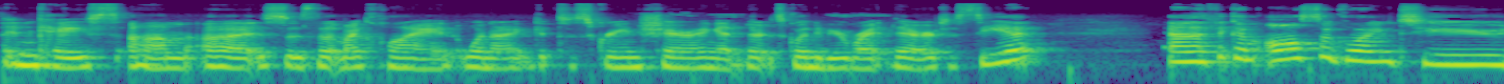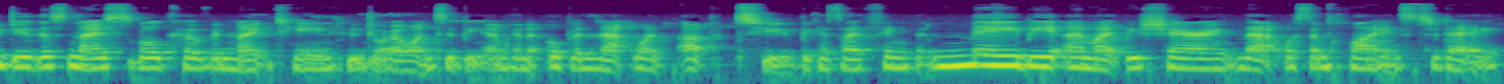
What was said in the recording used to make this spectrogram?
in case um, uh, so that my client, when I get to screen sharing it, it's going to be right there to see it. And I think I'm also going to do this nice little COVID-19, who do I want to be? I'm going to open that one up too, because I think that maybe I might be sharing that with some clients today.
